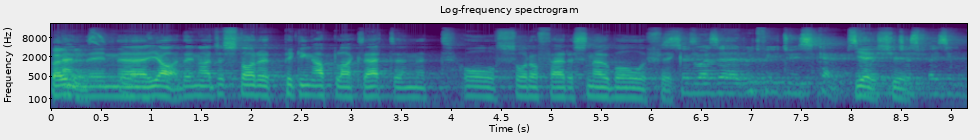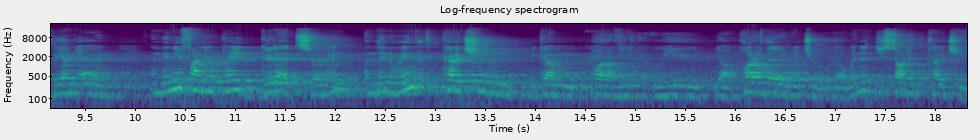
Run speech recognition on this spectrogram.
and then uh, yeah, then I just started picking up like that, and it all sort of had a snowball effect. So it was a route for you to escape. So yes, you yes. Just basically be on your own, and then you find you're pretty good at swimming. And then when did coaching become part of you? You yeah, part of the ritual. Yeah, when did you started coaching?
